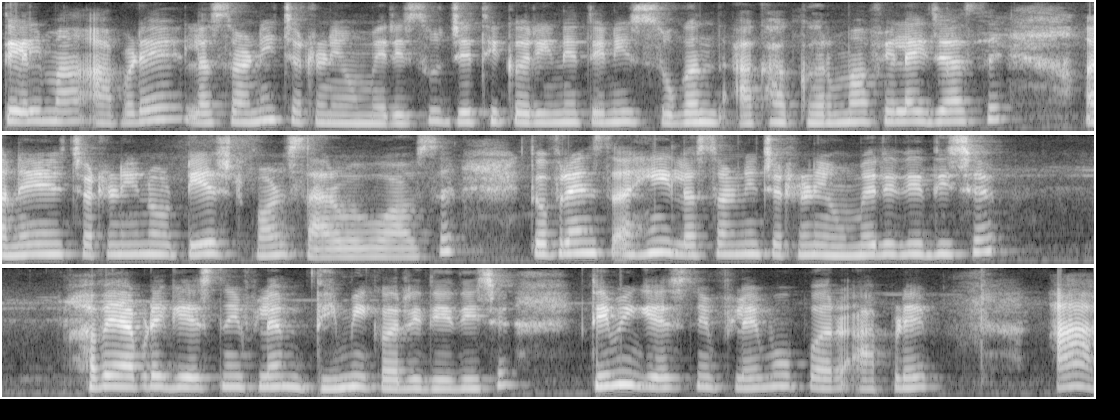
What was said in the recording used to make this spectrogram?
તેલમાં આપણે લસણની ચટણી ઉમેરીશું, જેથી કરીને તેની સુગંધ આખા ઘરમાં ફેલાઈ જશે અને ચટણીનો ટેસ્ટ પણ સારો એવો આવશે. તો ફ્રેન્ડ્સ અહીં લસણની ચટણી ઉમેરી દીધી છે. હવે આપણે ગેસની ફ્લેમ ધીમી કરી દીધી છે. ધીમી ગેસની ફ્લેમ ઉપર આપણે આ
